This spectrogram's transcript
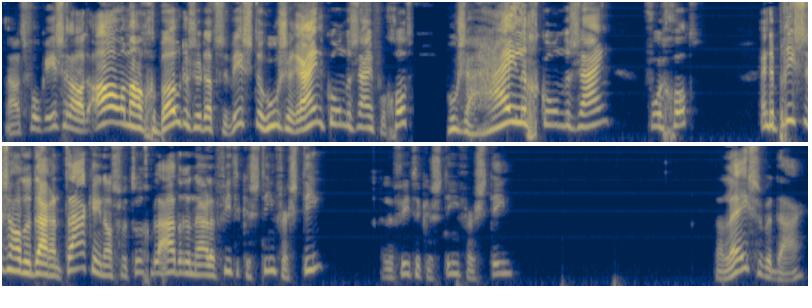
Nou, het volk Israël had allemaal geboden zodat ze wisten hoe ze rein konden zijn voor God. Hoe ze heilig konden zijn voor God. En de priesters hadden daar een taak in als we terugbladeren naar Leviticus 10 vers 10. Leviticus 10 vers 10. Dan lezen we daar.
